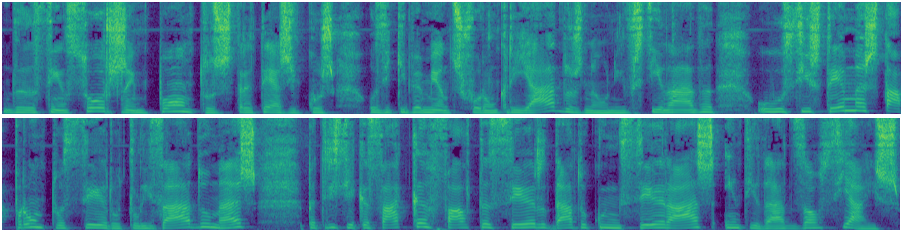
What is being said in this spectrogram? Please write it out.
de sensores em pontos estratégicos. Os equipamentos foram criados na universidade. O sistema está pronto a ser utilizado, mas Patrícia Casaca falta ser dado a conhecer às entidades sociais.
